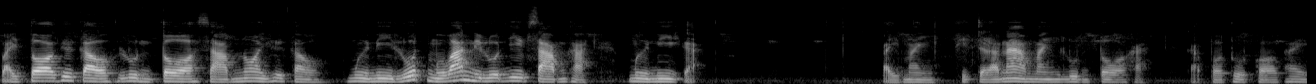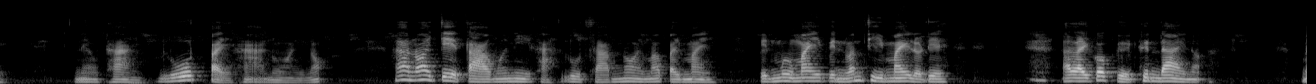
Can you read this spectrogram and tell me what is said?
ไปต่อคือเก่ารุ่นต่อสามน้อยคือเก่ามือนี้ลดมือว่านนี่ลดยี่สามค่ะ มือนีกะ ไปใหม่ พิจารณาใหม่รุ่นต่อค่ะ กับขอโทษขออภัยแนวทางรูดไปหาหน่อยเนาะห้าน้อยเจตาวมือนี้ค่ะรูดสามน้อยมาไปใหม่ เป็นมือใหม่เป็นวันทีใหม่เหรอเดอะไรก็เกิดขึ้นได้เนาะแม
